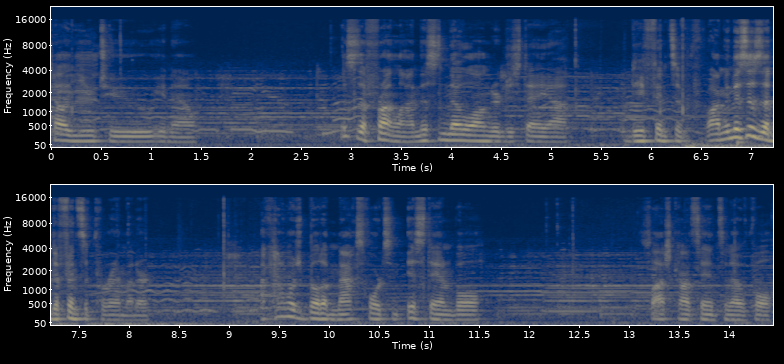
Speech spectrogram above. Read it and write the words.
tell you to, you know, this is a front line. This is no longer just a uh, defensive. I mean, this is a defensive perimeter. I kind of want to build up max forts in Istanbul slash Constantinople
